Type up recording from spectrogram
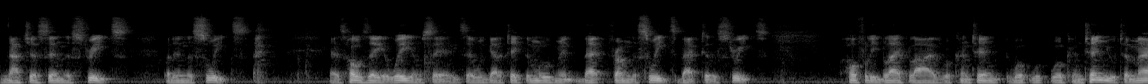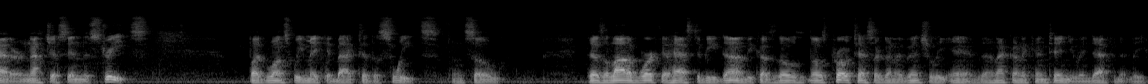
not just in the streets, but in the suites. As Hosea Williams said, he said, We've got to take the movement back from the suites back to the streets. Hopefully, black lives will continue, will, will continue to matter, not just in the streets, but once we make it back to the suites. And so there's a lot of work that has to be done because those those protests are going to eventually end. They're not going to continue indefinitely.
